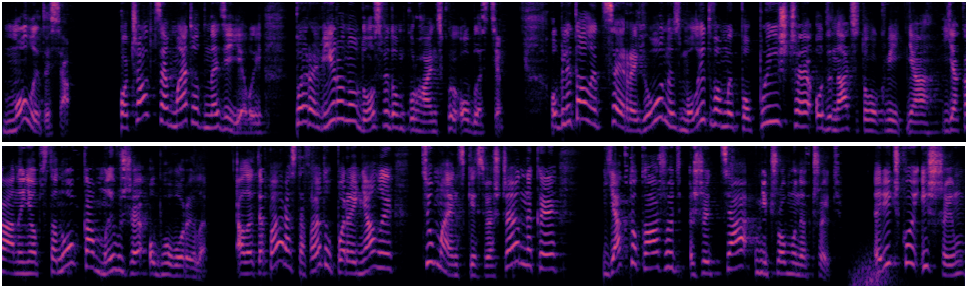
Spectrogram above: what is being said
молитися. Хоча це метод надієвий, перевірено досвідом Курганської області. Облітали цей регіон із молитвами попи ще 11 квітня. Яка нині обстановка, ми вже обговорили. Але тепер естафету перейняли тюменські священники. Як то кажуть, життя нічому не вчить. Річкою Ішим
